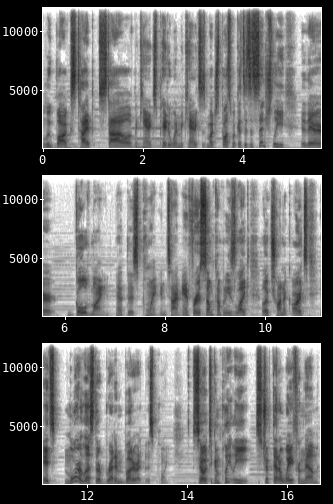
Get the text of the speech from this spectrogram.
loot box type style of mechanics, pay to win mechanics as much as possible because it's essentially their gold mine at this point in time. And for some companies like Electronic Arts, it's more or less their bread and butter at this point. So to completely strip that away from them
